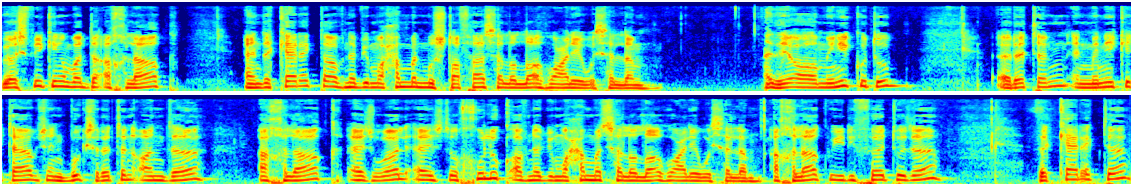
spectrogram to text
we are speaking about the akhlaq, and the character of Nabi Muhammad Mustafa sallallahu alayhi wasallam. There are many kutub written and many kitabs and books written on the akhlaq as well as the khuluq of Nabi Muhammad sallallahu alayhi wasallam. Akhlaq we refer to the the character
